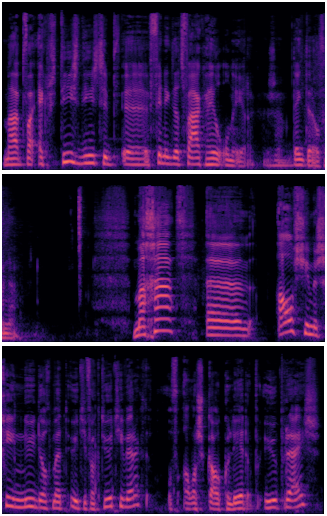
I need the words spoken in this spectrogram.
Maar voor expertise diensten uh, vind ik dat vaak heel oneerlijk. Dus uh, denk daarover na. Maar ga, uh, als je misschien nu nog met uurtje factuurtje werkt, of alles calculeert op uurprijs,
